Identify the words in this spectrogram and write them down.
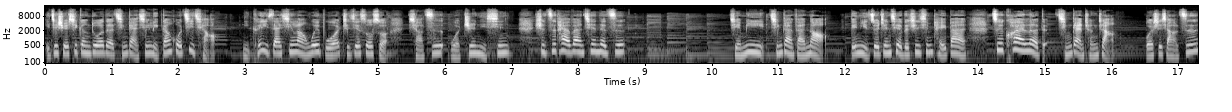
以及学习更多的情感心理干货技巧，你可以在新浪微博直接搜索“小资我知你心”，是姿态万千的“资”，解密情感烦恼。给你最真切的知心陪伴，最快乐的情感成长。我是小资，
